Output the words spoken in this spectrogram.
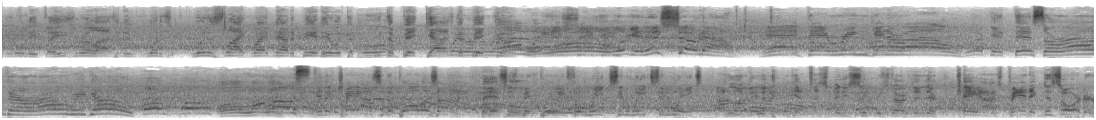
Really, but he's realizing what it's, what it's like right now to be in here with the, with the big guys, oh, the big guns. Wait a Whoa, second. look at this showdown. Yeah, the ring general. Look at this. Around and around we go. Oh, oh Almost. And the chaos of the brawl is on. Bad this has been brewing for weeks and weeks and weeks. I love it Monday when Night they get this many superstars in there. Chaos, panic, disorder.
